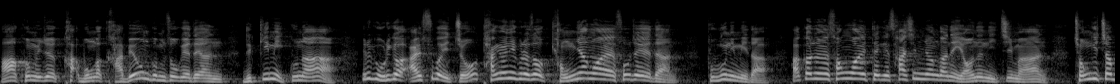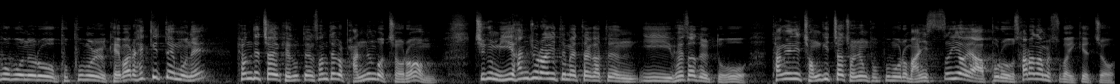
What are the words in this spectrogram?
아, 그럼 이제 가- 뭔가 가벼운 금속에 대한 느낌이 있구나. 이렇게 우리가 알 수가 있죠. 당연히 그래서 경량화의 소재에 대한 부분입니다. 아까 전에 성우하이텍이 40년간의 연은 있지만 전기차 부분으로 부품을 개발을 했기 때문에 현대차의 계속된 선택을 받는 것처럼 지금 이 한주라이트 메탈 같은 이 회사들도 당연히 전기차 전용 부품으로 많이 쓰여야 앞으로 살아남을 수가 있겠죠.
